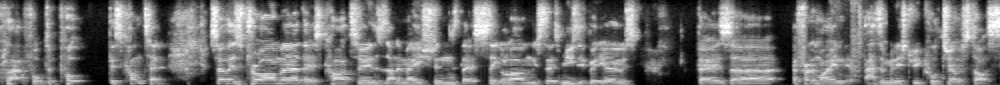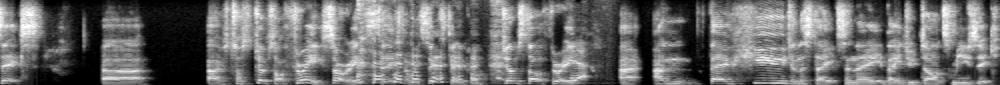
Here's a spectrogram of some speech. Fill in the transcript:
platform to put this content. So there's drama, there's cartoons, there's animations, there's sing alongs, there's music videos. There's uh, a friend of mine has a ministry called Jumpstart Six. Uh, uh, just Jumpstart Three, sorry, six. I mean, six came from Jumpstart Three. Yeah. Uh, and they're huge in the states, and they they do dance music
